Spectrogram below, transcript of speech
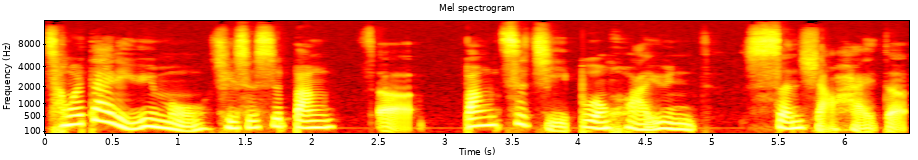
成为代理孕母其实是帮呃帮自己不能怀孕生小孩的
